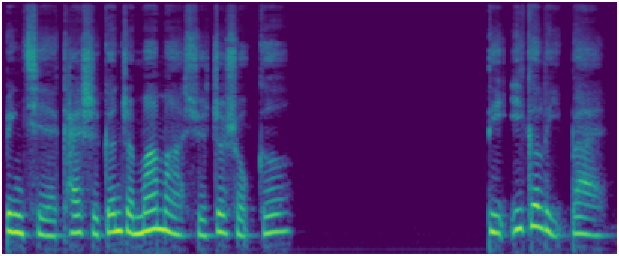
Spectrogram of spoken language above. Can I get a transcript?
并且开始跟着妈妈学这首歌。第一个礼拜。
